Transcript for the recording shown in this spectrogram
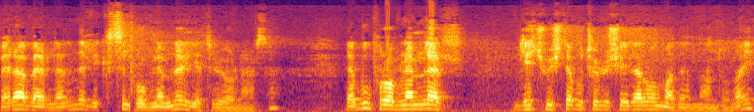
beraberlerinde bir kısım problemler getiriyorlarsa ve bu problemler geçmişte bu türlü şeyler olmadığından dolayı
